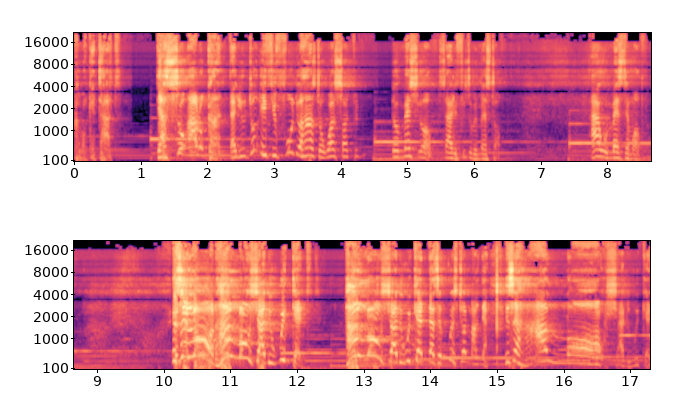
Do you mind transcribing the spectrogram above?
Come on, get out. They are so arrogant that you don't, if you fold your hands to one such people, they'll mess you up. So I refuse to be messed up. I will mess them up. He said, Lord, how long shall the wicked, how long shall the wicked, there's a question mark there. He said, How long shall the wicked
